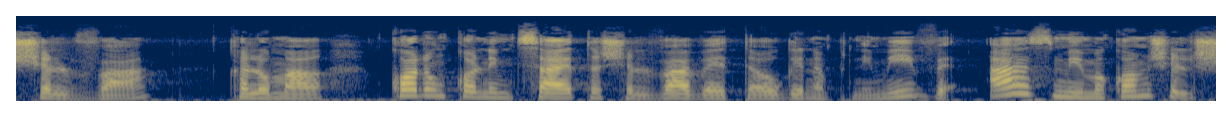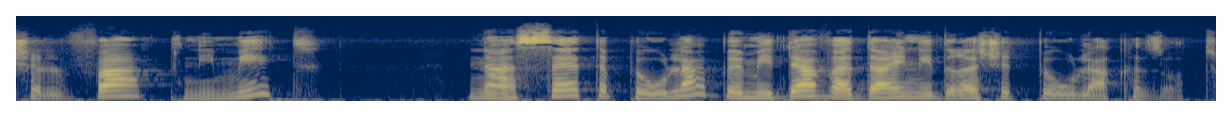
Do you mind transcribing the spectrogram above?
שלווה, כלומר, קודם כל נמצא את השלווה ואת העוגן הפנימי, ואז ממקום של שלווה פנימית, נעשה את הפעולה במידה ועדיין נדרשת פעולה כזאת.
